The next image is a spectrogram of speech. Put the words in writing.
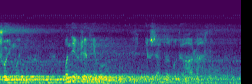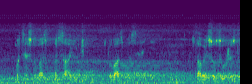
чуймо їх, вони вживімо, і все в нас буде гаразд. Бо це слова спасаючі, слова спасені. Слава Ісусу Христу!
